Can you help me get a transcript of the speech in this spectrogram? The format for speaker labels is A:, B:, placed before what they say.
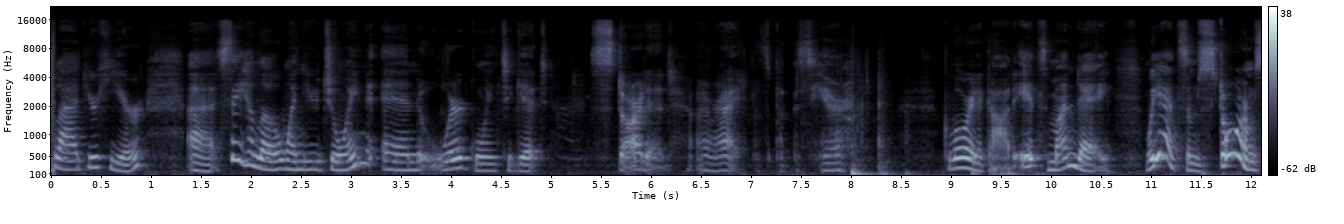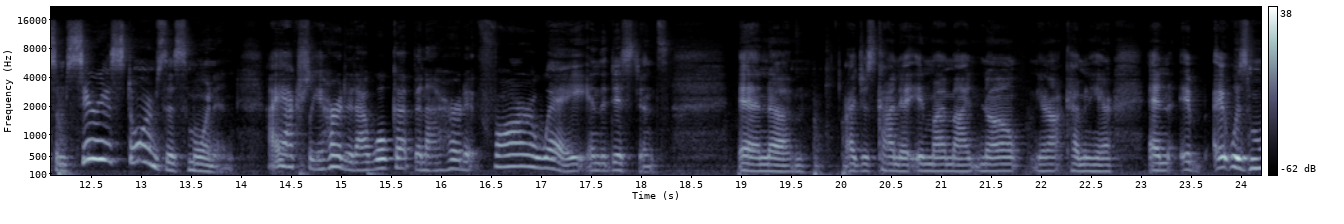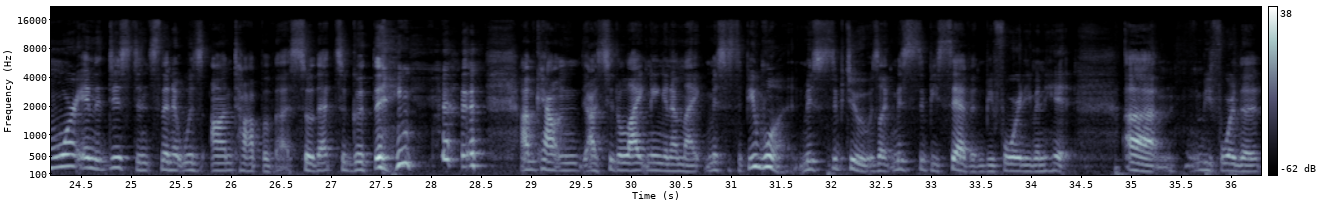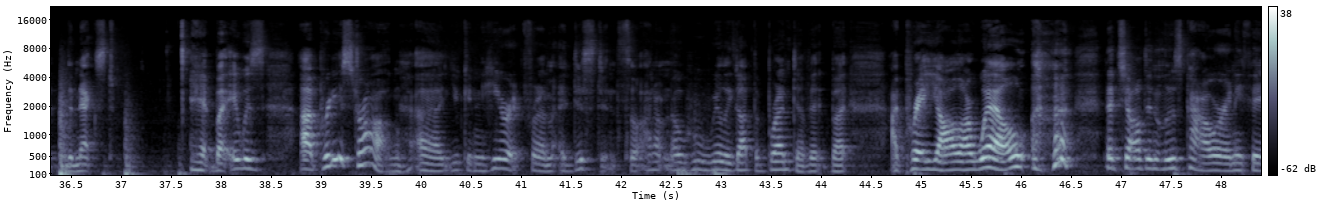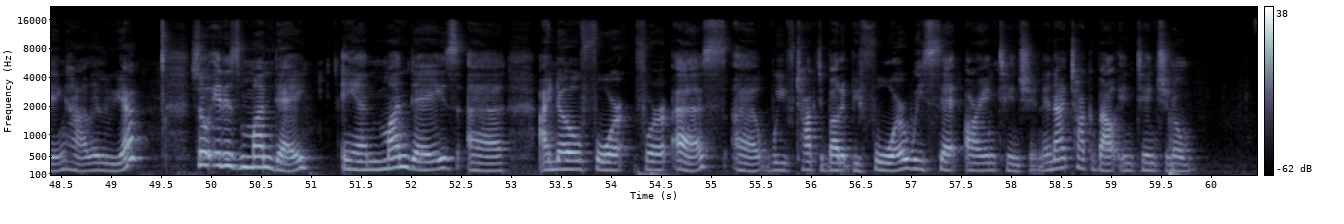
A: glad you're here. Uh, say hello when you join, and we're going to get started. All right, let's put this here. Glory to God. It's Monday. We had some storms, some serious storms this morning. I actually heard it. I woke up and I heard it far away in the distance. And um, I just kind of, in my mind, no, you're not coming here. And it, it was more in the distance than it was on top of us. So that's a good thing. I'm counting, I see the lightning and I'm like, Mississippi 1, Mississippi 2. It was like Mississippi 7 before it even hit, um, before the, the next hit. But it was uh, pretty strong. Uh, you can hear it from a distance. So I don't know who really got the brunt of it, but I pray y'all are well, that y'all didn't lose power or anything. Hallelujah. So it is Monday and mondays uh, i know for for us uh, we've talked about it before we set our intention. And i talk about intentional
